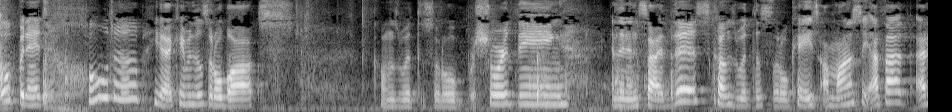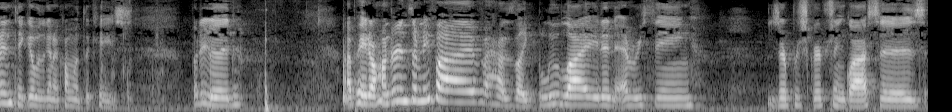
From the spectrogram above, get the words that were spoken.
open it. Hold up. Yeah, it came in this little box. Comes with this little brochure thing. And then inside this comes with this little case. I'm honestly, I thought, I didn't think it was going to come with the case. But it did. I paid 175 It has like blue light and everything. These are prescription glasses.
